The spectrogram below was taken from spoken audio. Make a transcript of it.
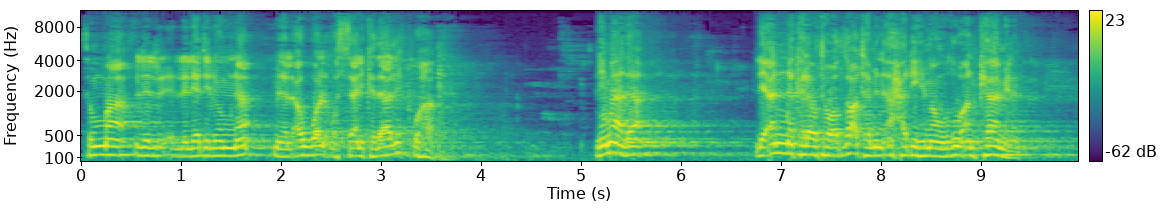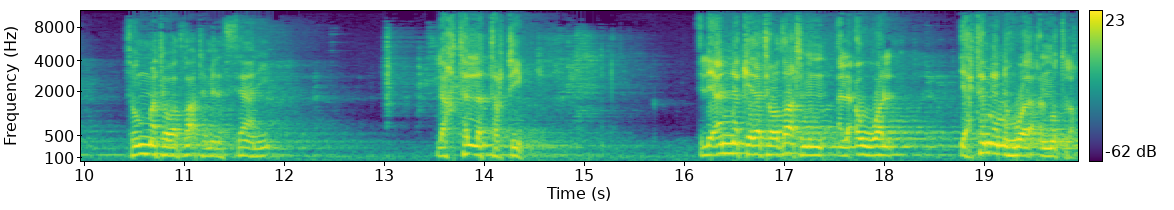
ثم لل- لليد اليمنى من الأول والثاني كذلك وهكذا. لماذا؟ لأنك لو توضأت من أحدهما وضوءا كاملا ثم توضأت من الثاني لاختل الترتيب. لأنك إذا توضأت من الأول يحتمل أنه هو المطلق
